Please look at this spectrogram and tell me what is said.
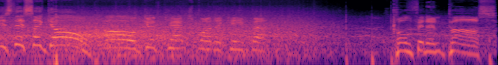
Is this a goal? Oh, good catch by the keeper. Confident pass.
